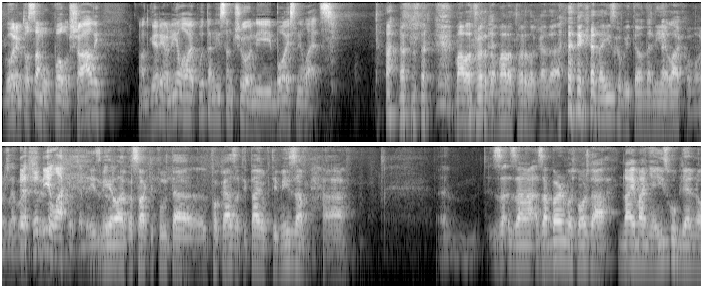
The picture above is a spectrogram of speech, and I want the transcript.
Govorim to samo u polu šali. Od Gary O'Neilla ovaj puta nisam čuo ni boys ni lads. malo tvrdo, malo tvrdo kada, kada izgubite, onda nije lako možda baš. Nije lako kada izgubi. Nije lako svaki puta pokazati taj optimizam. A, za, za, za možda najmanje izgubljeno,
